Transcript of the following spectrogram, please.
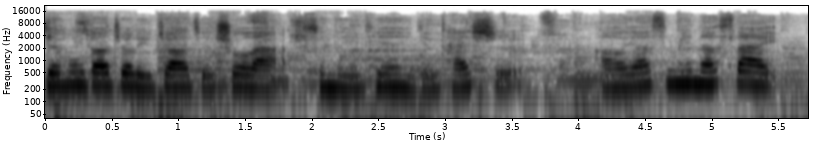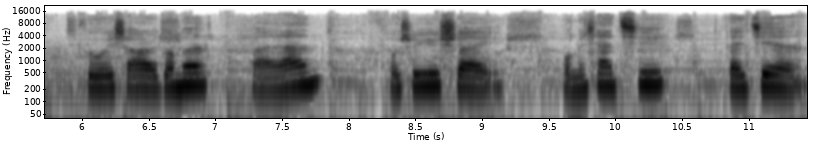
节目到这里就要结束啦，新的一天已经开始。好呀，斯密纳塞，各位小耳朵们晚安，我是玉水，我们下期再见。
